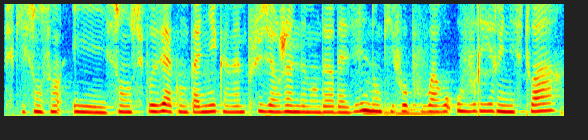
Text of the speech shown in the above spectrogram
puisqu'ils sont, ils sont supposés accompagner quand même plusieurs jeunes demandeurs d'asile, donc il faut pouvoir ouvrir une histoire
